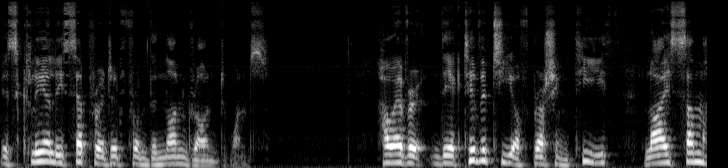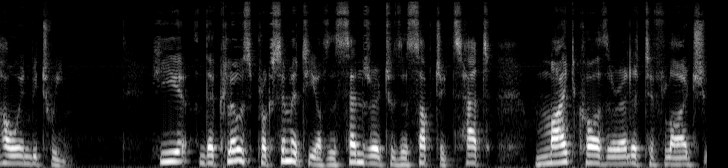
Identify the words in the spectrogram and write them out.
is clearly separated from the non-grounded ones. However, the activity of brushing teeth lies somehow in between. Here, the close proximity of the sensor to the subject's head might cause a relative large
